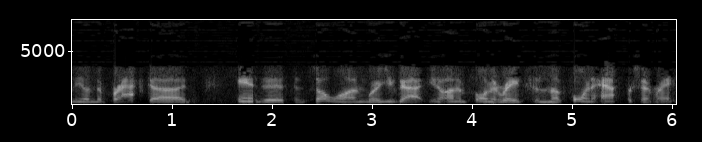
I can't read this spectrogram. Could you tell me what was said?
you know, Nebraska and Kansas and so on, where you got, you know, unemployment rates in the 4.5% range.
